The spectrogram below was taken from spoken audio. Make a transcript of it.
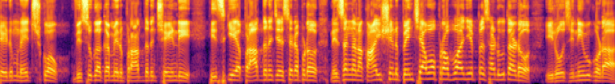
చేయడం నేర్చుకో. విసుగక మీరు ప్రార్థన చేయండి. హిస్కియా ప్రార్థన చేసేటప్పుడు నిజంగా నాకు ఆయుష్యను పెంచావో ప్రభు అని చెప్పేసి అడుగుతాడో. ఈరోజు నీవు కూడా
